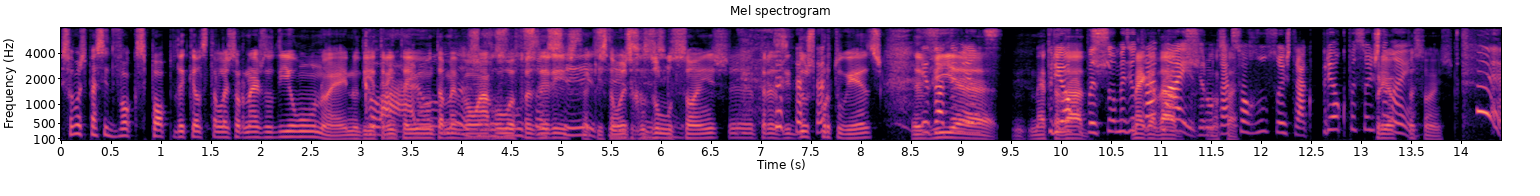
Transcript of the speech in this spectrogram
Isto é uma espécie de vox pop daqueles telejornais do dia 1, não é? E no dia Claro, 31 também vão à rua fazer resoluções, isto. sim, Aqui estão sim, as sim, resoluções eh, trazidas dos portugueses eh, via metadados, Preocupação, mas eu trago mais. Eu não, trago sei. só resoluções, trago preocupações, preocupações. também. É,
